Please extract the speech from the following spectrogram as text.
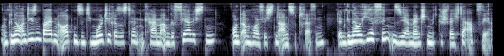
Und genau an diesen beiden Orten sind die multiresistenten Keime am gefährlichsten und am häufigsten anzutreffen, denn genau hier finden sie ja Menschen mit geschwächter Abwehr.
